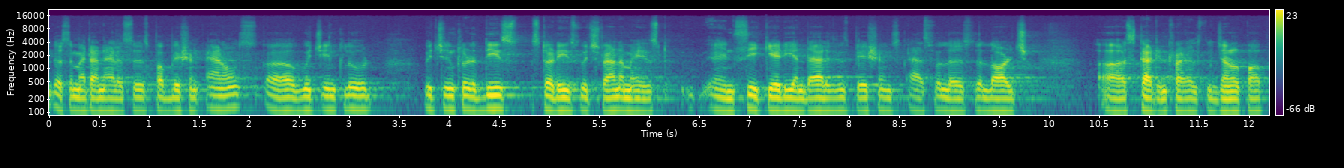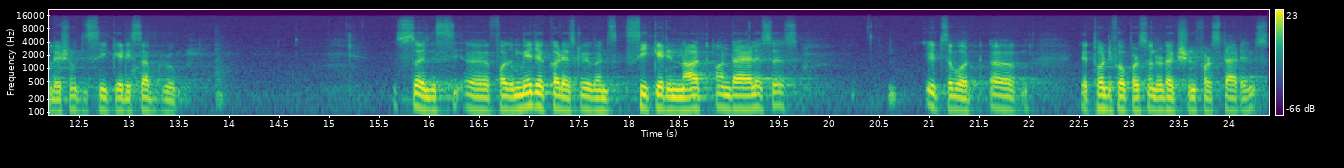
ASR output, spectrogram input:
there's a meta-analysis published in Annals, uh, which include which included these studies which randomized in CKD and dialysis patients, as well as the large uh, statin trials, the general population with the CKD subgroup. So the, uh, for the major cardiovascular events, CKD not on dialysis, it's about uh, a 24% reduction for statins.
